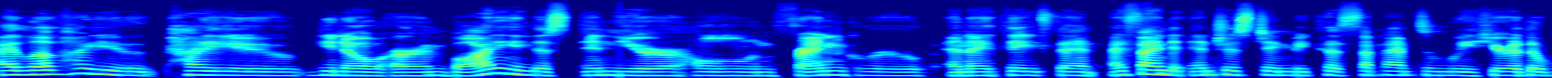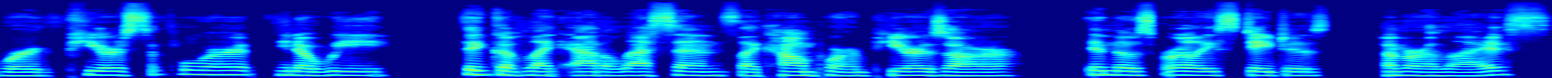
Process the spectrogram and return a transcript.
I love how you how you, you know, are embodying this in your own friend group. And I think that I find it interesting because sometimes when we hear the word peer support, you know, we think of like adolescence, like how important peers are in those early stages of our lives.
